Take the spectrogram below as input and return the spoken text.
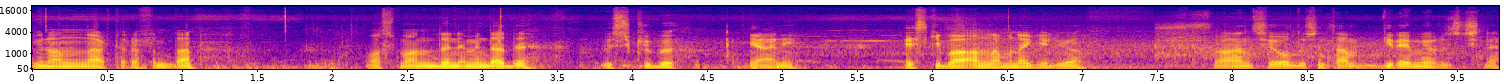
Yunanlılar tarafından. Osmanlı döneminde adı Üskübü yani eski bağ anlamına geliyor. Şu an şey olduğu için tam giremiyoruz içine.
